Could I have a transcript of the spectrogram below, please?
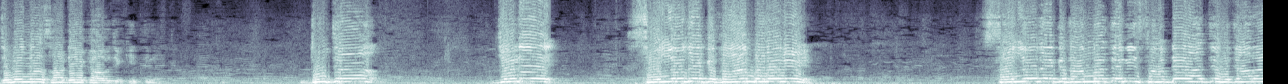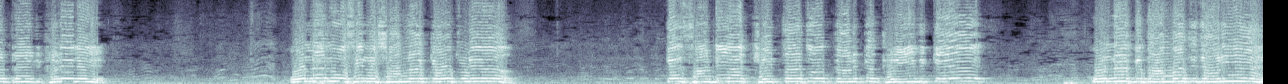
ਜ਼ਮੀਨਾਂ ਸਾਡੇ ਕਾਬਜ ਕੀਤੀਆਂ। ਦੂਜਾ, ਜਿਹੜੇ ਸੈਲੋ ਦੇ ਗਦਾਮ ਬਣੇ ਨੇ, ਸੈਲੋ ਦੇ ਗਦਾਮਾਂ ਤੇ ਵੀ ਸਾਡੇ ਅੱਜ ਹਜ਼ਾਰਾਂ ਟਰੈਕ ਖੜੇ ਨੇ। ਉਹਨਾਂ ਨੂੰ ਅਸੀਂ ਨਿਸ਼ਾਨਾ ਕਿਉਂ ਚੁਣਿਆ? ਕਿ ਸਾਡੀਆਂ ਖੇਤਾਂ 'ਚੋਂ ਕਣਕ ਖਰੀਦ ਕੇ ਉਹਨਾਂ ਗਦਾਮਾਂ 'ਚ ਜਾਣੀ ਹੈ।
